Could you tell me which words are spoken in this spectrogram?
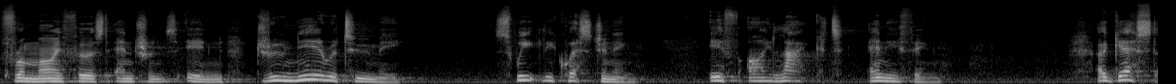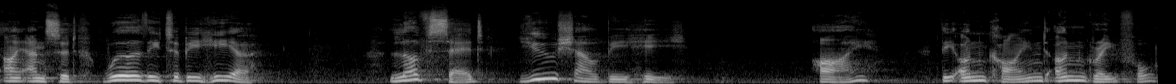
from my first entrance in, drew nearer to me, sweetly questioning if I lacked anything. A guest, I answered, worthy to be here. Love said, You shall be he. I, the unkind, ungrateful,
